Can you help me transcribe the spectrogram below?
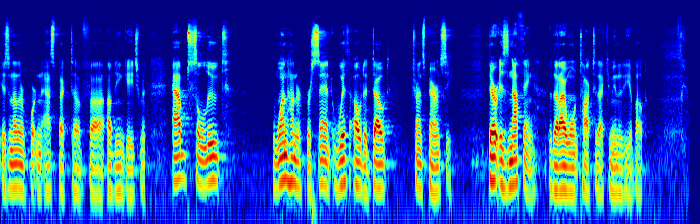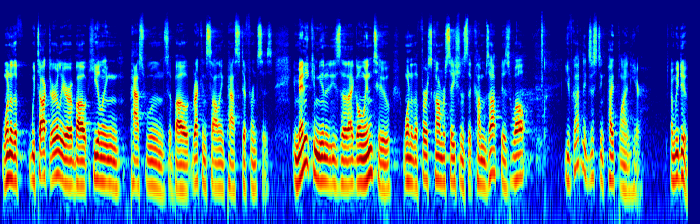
is another important aspect of, uh, of the engagement. Absolute 100% without a doubt transparency. There is nothing that I won't talk to that community about. One of the, we talked earlier about healing past wounds, about reconciling past differences. In many communities that I go into, one of the first conversations that comes up is, well, you've got an existing pipeline here. And we do.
